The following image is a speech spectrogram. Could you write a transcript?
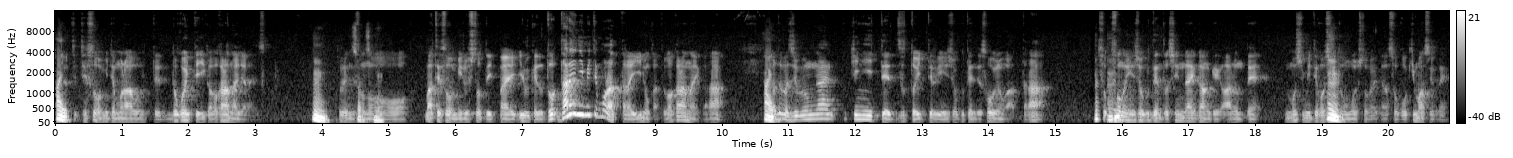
はい。手相を見てもらうってどこ行っていいかわからないじゃないですかうん。それにそのそうですまあ、手相を見る人っていっぱいいるけどど誰に見てもらったらいいのかってわからないから。はい例え。ば自分が気に入ってずっと行ってる飲食店でそういうのがあったらそうんその飲食店と信頼関係があるんでもし見てほしいと思う人がいたらそこ来ますよね。だから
